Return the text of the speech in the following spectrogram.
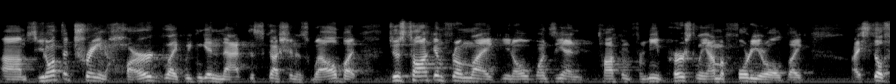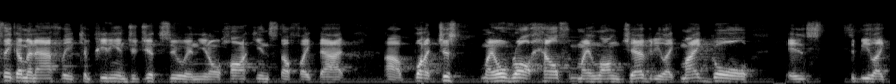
Um, so you don't have to train hard. Like we can get in that discussion as well. But just talking from like, you know, once again, talking from me personally, I'm a 40 year old. Like I still think I'm an athlete competing in jujitsu and, you know, hockey and stuff like that. Uh, but just my overall health and my longevity, like my goal is to be like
